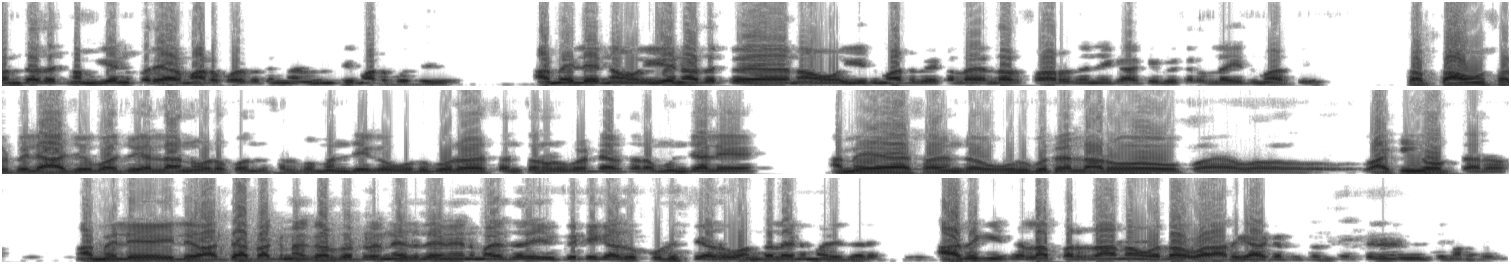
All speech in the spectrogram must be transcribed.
ಬಂದ ಅದಕ್ಕೆ ನಮ್ಗೆ ಏನ್ ಪರಿಹಾರ ಮಾಡ್ಕೊಳ್ಬೇಕು ನಾವು ವಿನಂತಿ ಮಾಡ್ಕೋತೀವಿ. ಆಮೇಲೆ ನಾವು ಏನ್ ಅದಕ್ಕೆ ನಾವು ಇದ್ ಮಾಡ್ಬೇಕಲ್ಲ, ಎಲ್ಲರೂ ಸಾರ್ವಜನಿಕ ಹಾಕಿಬೇಕಲ್ಲ ಇದ್ ಮಾಡ್ತೀವಿ. ಸ್ವಲ್ಪ ತಾವು ಸ್ವಲ್ಪ ಇಲ್ಲಿ ಆಜು ಬಾಜು ಎಲ್ಲ ನೋಡ್ಕೊಂಡು ಸ್ವಲ್ಪ ಮಂದಿಗೆ ಹುಡುಗರು ಸಂತಾನ ಹುಡುಗರು ಹೇಳ್ತಾರ ಮುಂಜಾನೆ ಆಮೇಲೆ ಹುಡುಗರು ಎಲ್ಲಾರು ವಾಕಿಂಗ್ ಹೋಗ್ತಾರ, ಆಮೇಲೆ ಇಲ್ಲಿ ಅಧ್ಯಾಪಕ ನಗರದ ಡ್ರೈನೇಜ್ ಲೈನ್ ಏನ್ ಮಾಡಿದ್ದಾರೆ ಯುಕೆಟಿಗೆ ಅದು ಕುಡಿಸಿ, ಅದು ಒಂದ ಲೈನ್ ಮಾಡಿದ್ದಾರೆ. ಅದಕ್ಕೆ ಈ ಸಲ ಪ್ರಧಾನವಾದ ಅರಿಗೆ ಆಗತ್ತೆ ಅಂತ ಹೇಳಿ ವಿನಂತಿ ಮಾಡ್ಬೇಕು.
